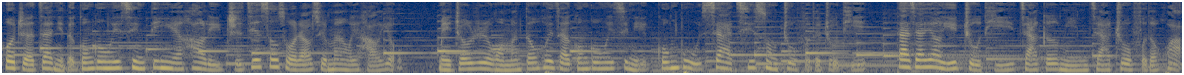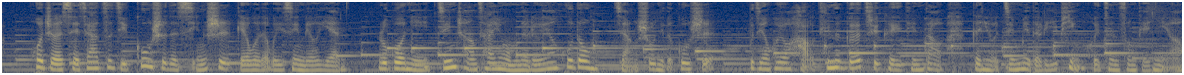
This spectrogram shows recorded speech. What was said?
或者在你的公共微信订阅号里直接搜索“饶雪漫”为好友。每周日我们都会在公共微信里公布下期送祝福的主题，大家要以主题加歌名加祝福的话，或者写下自己故事的形式给我的微信留言。如果你经常参与我们的留言互动，讲述你的故事，不仅会有好听的歌曲可以听到，更有精美的礼品会赠送给你哦。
